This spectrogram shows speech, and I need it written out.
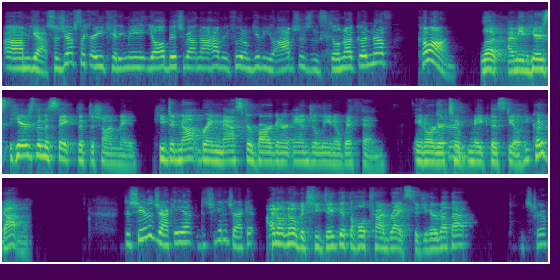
Um, yeah. So Jeff's like, "Are you kidding me? Y'all bitch about not having food. I'm giving you options and still not good enough. Come on." Look, I mean, here's here's the mistake that Deshawn made. He did not bring master bargainer Angelina with him in order to make this deal. He could have gotten it. Does she have a jacket yet? Did she get a jacket? I don't know, but she did get the whole tribe rice. Did you hear about that? It's true.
